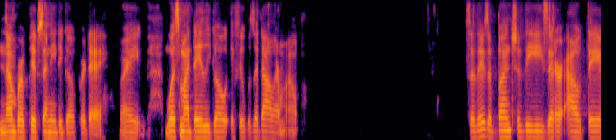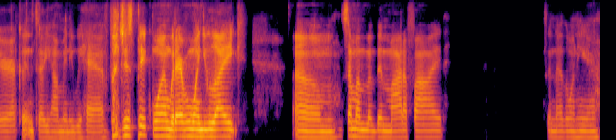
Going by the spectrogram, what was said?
number of pips i need to go per day right? What's my daily goal if it was a dollar amount? So there's a bunch of these that are out there. I couldn't tell you how many we have but just pick one whatever one you like. Um, some of them have been modified. It's another one here.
